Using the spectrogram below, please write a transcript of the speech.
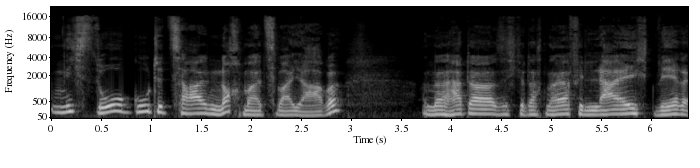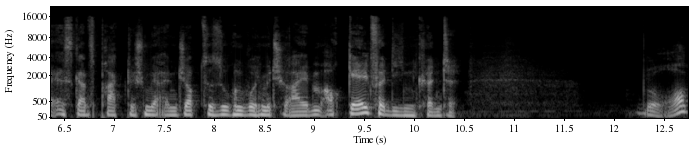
nicht so gute Zahlen nochmal zwei Jahre. Und dann hat er sich gedacht, naja, vielleicht wäre es ganz praktisch, mir einen Job zu suchen, wo ich mit Schreiben auch Geld verdienen könnte. Ja,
